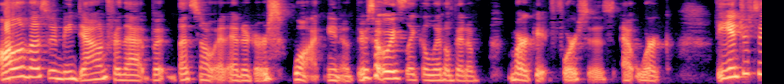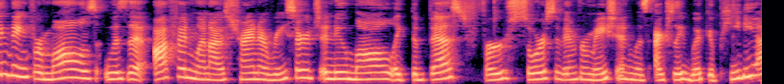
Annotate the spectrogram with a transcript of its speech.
all of us would be down for that, but that's not what editors want. You know, there's always like a little bit of market forces at work. The interesting thing for malls was that often when I was trying to research a new mall, like the best first source of information was actually Wikipedia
